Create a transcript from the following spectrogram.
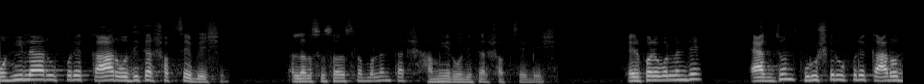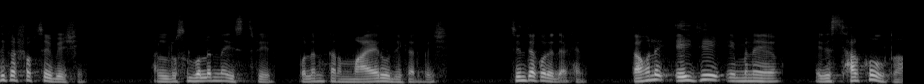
মহিলার উপরে কার অধিকার সবচেয়ে বেশি? আল্লাহ রসুল সাল্লাহ সাল্লাম বললেন, তার স্বামীর অধিকার সবচেয়ে বেশি। এরপরে বললেন যে, একজন পুরুষের উপরে কার অধিকার সবচেয়ে বেশি? আল্লাহ রসুল বললেন, না, স্ত্রীর। বললেন, তার মায়ের অধিকার বেশি। চিন্তা করে দেখেন, তাহলে এই যে মানে এই যে সার্কলটা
